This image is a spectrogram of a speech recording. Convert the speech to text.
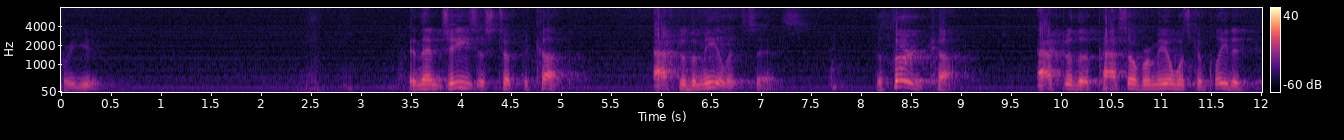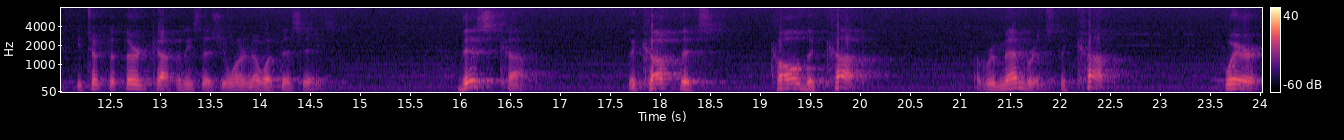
for you. And then Jesus took the cup after the meal, it says. The third cup. After the Passover meal was completed, he took the third cup and he says, You want to know what this is? This cup, the cup that's called the cup of remembrance, the cup where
